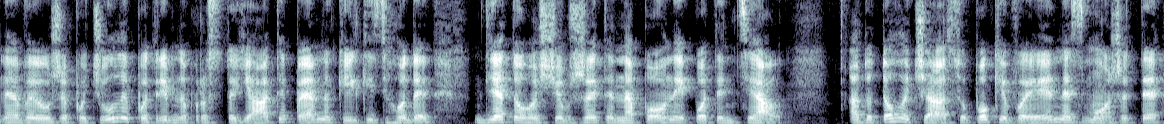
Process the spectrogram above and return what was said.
е, ви вже почули, потрібно простояти певну кількість годин для того, щоб жити на повний потенціал. А до того часу, поки ви не зможете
